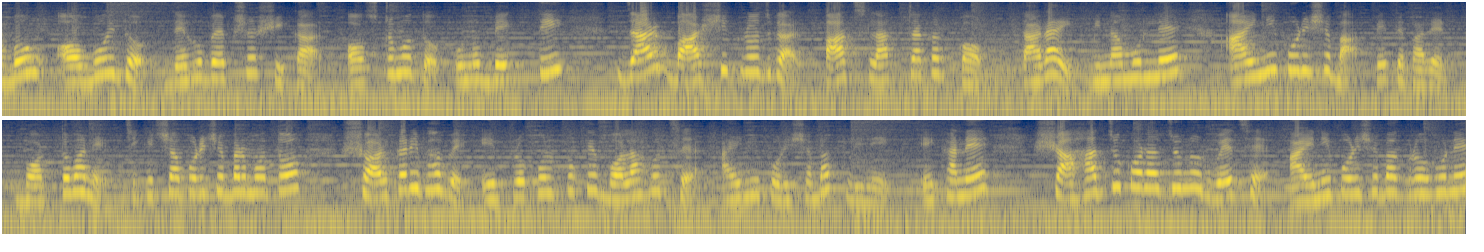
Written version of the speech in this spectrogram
এবং অবৈধ দেহ ব্যবসার শিকার। অষ্টমত, কোনো ব্যক্তি যার বার্ষিক রোজগার পাঁচ লাখ টাকার কম। তারাই বিনামূল্যে আইনি পরিষেবা পেতে পারেন। বর্তমানে চিকিৎসা পরিষেবার মতো সরকারিভাবে এই প্রকল্পকে বলা হচ্ছে আইনি পরিষেবা ক্লিনিক। এখানে সাহায্য করার জন্য রয়েছে আইনি পরিষেবা গ্রহণে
